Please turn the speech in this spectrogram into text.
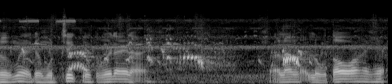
Sớm sớm này được một trích rồi tối nay lại. Khả năng lại lổ to anh ạ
